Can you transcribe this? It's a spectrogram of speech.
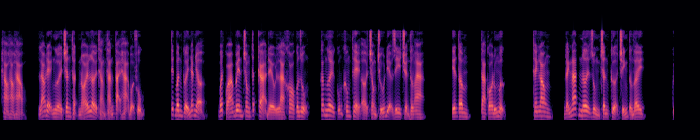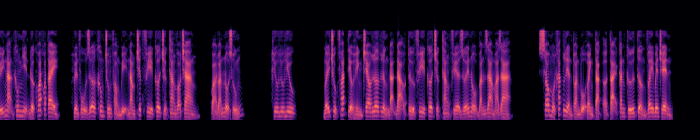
Hào hào hào lão đệ người chân thật nói lời thẳng thắn tại hạ bội phục. Tiết bân cười nhắc nhở, bất quá bên trong tất cả đều là kho quân dụng các ngươi cũng không thể ở trong chú địa di chuyển thương a. Yên tâm, ta có đúng mực. Thanh long, đánh nát nơi dùng chân cửa chính tường đây. Quý ngạn không nhịn được khoát khoát tay, huyền phụ giữa không trung phòng bị năm chiếc phi cơ trực thăng võ trang, quả đoán nổ súng. Hiu hiu hiu. Mấy chục phát tiểu hình treo lơ lửng đạn đạo từ phi cơ trực thăng phía dưới nổ bắn ra mà ra. Sau một khắc liền toàn bộ hành tạc ở tại căn cứ tường vây bên trên,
